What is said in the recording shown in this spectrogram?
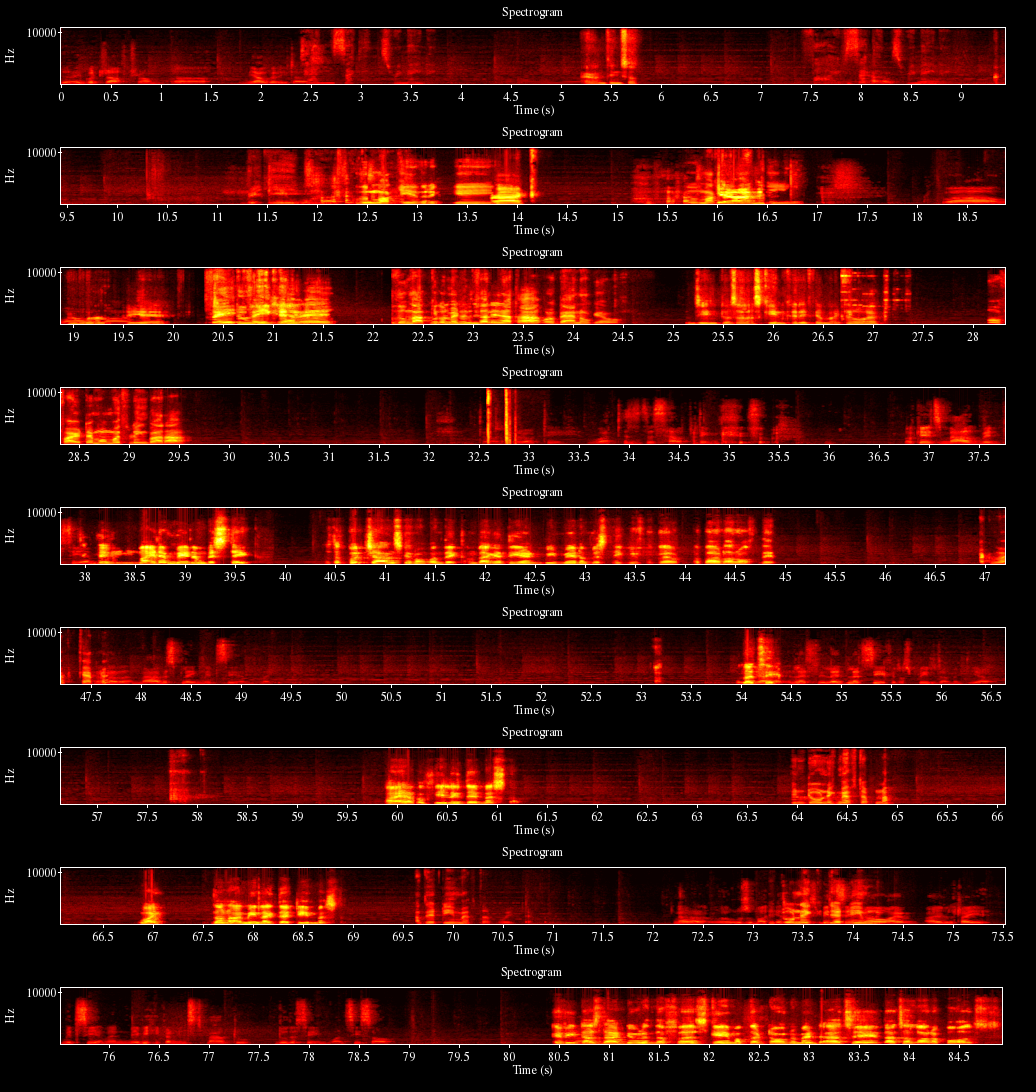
Really good draft from uh, Meow Garitas. Ten seconds remaining. I don't think so Five seconds have, uh, remaining. Ricky, what? Uzumaki Ricky. back Yeah. Ricky. wow, wow, wow. ये सही सही कह। रहे उजुमाकी को वो Medusa लेना था और बैन हो गया वो जिंटू साला स्किन खरीद के बैठा हुआ है वो फाइटर मोहम्मद स्लिंग बारा is this happening? okay, it's Mav mid CM. They might have made a mistake. There's a good chance, you know, when they come back at the end, we made a mistake. We forgot about our off lane. What what captain? no, no. no. Mav is playing mid CM. Like, uh, Let's yeah, see. yeah, let's see. Let, let's see if it was predetermined. Yeah. I have a feeling they messed up. Intonic messed up ना Why? No, no. I mean, like their team messed up. Uh, Their team messed up. Wait, that- No, no, uh, Uzumaki has Don't always make been their saying, team "Oh, I, I will try mid CM," and maybe he convinced Mav to do the same once he saw. If he does that during the first game of the tournament, I'd say that's a lot of balls.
